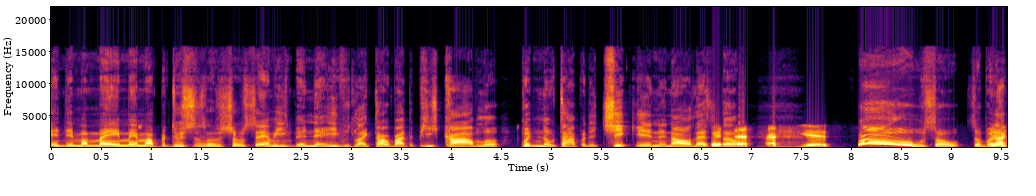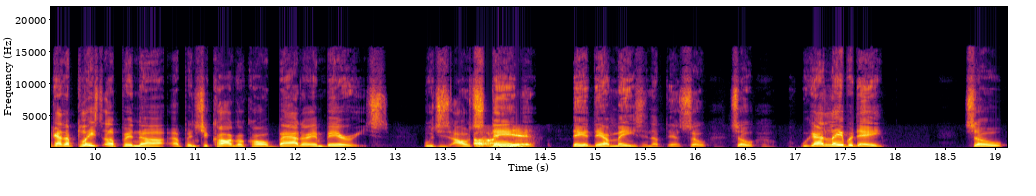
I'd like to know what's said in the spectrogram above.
And then my main man, my producers on the show, Sam, he's been there. He was like talking about the peach cobbler, putting on top of the chicken and all that stuff. yes. Woo! So so but I got a place up in uh up in Chicago called Batter and Berries, which is outstanding. Uh. They they're amazing up there. So so we got Labor Day. So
